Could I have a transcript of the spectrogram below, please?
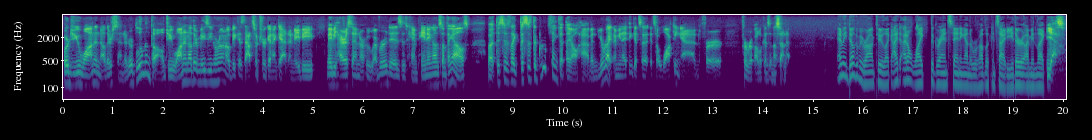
or do you want another Senator Blumenthal? Do you want another Mazie Hirono? Because that's what you're gonna get, and maybe maybe Harrison or whoever it is is campaigning on something else. But this is like this is the group thing that they all have, and you're right. I mean, I think it's a it's a walking ad for for Republicans in the Senate. I mean, don't get me wrong too. Like, I, I don't like the grandstanding on the Republican side either. I mean, like, yes,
